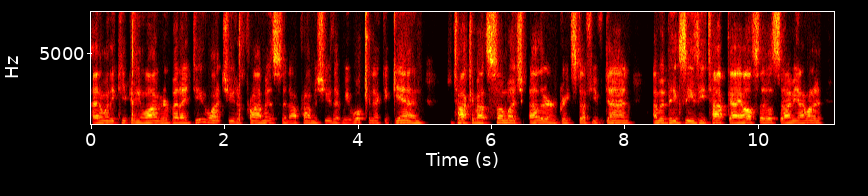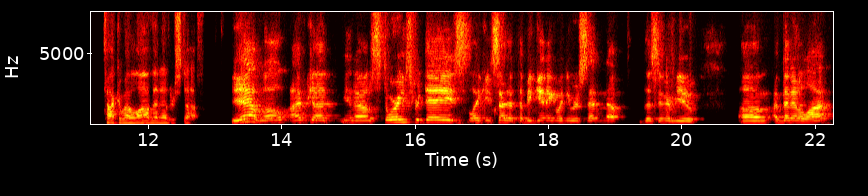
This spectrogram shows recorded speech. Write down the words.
I don't want to keep any longer, but I do want you to promise, and I'll promise you that we will connect again to talk about so much other great stuff you've done. I'm a big ZZ Top guy also, so I mean, I want to talk about a lot of that other stuff. Yeah, well, I've got, you know, stories for days. Like you said at the beginning when you were setting up this interview, um, I've been in a lot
